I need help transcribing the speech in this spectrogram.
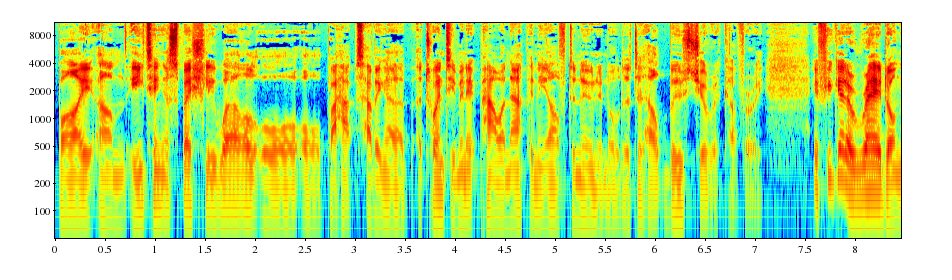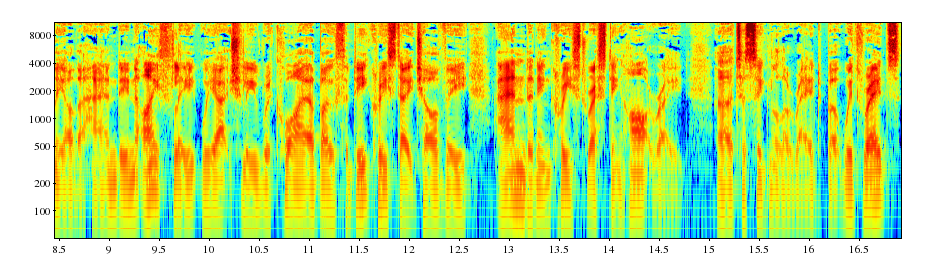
by um, eating especially well, or, or perhaps having a, a 20 minute power nap in the afternoon in order to help boost your recovery. If you get a red, on the other hand, in Ithlete, we actually require both a decreased HRV and an increased resting heart rate uh, to signal a red. But with reds,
